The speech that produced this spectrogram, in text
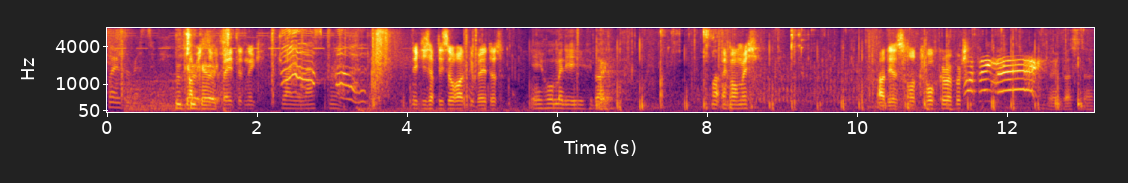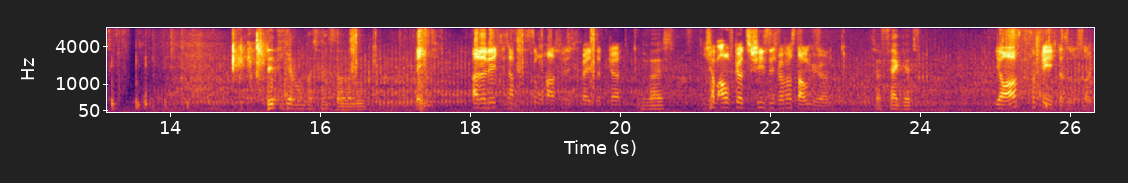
Where's the rest of you? Two, Hab ich dich gebaitet, Nick. Draw your last breath. Nick, ich hab dich so hart gebaitet. Ich hol mir die Ivana. Einfach mich. Ah, der ist hart hochgerappert. Ein Bastard. Leg dich einfach unter das Fenster oder so. Bait. Alter, Nick, ich hab dich so hart für dich gebaitet, gell. Ich weiß. Ich hab aufgehört zu schießen, ich wäre fast down gegangen. So ein Faggot. Ja, verstehe ich, dass er das sagt.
